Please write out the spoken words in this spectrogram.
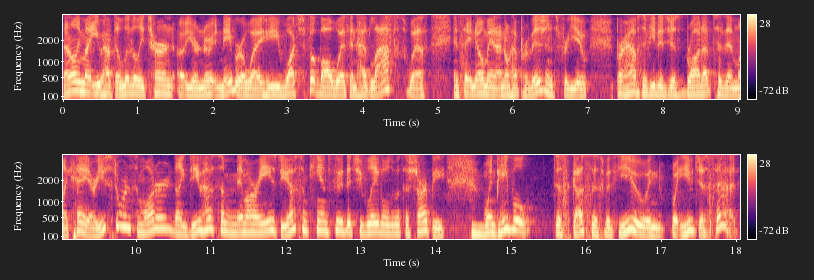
Not only might you have to literally turn uh, your neighbor away who you've watched football with and had laughs with and say, no, man, I don't have provisions for you. Perhaps if you'd have just brought up to them, like, hey, are you storing some water? Like, do you have some MREs? Do you have some canned food that you've labeled with a Sharpie? Mm-hmm. When people discuss this with you and what you've just said.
